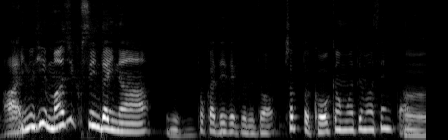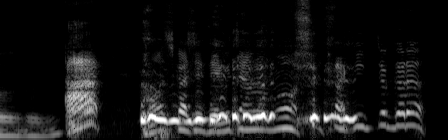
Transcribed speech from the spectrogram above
か、あいの日マジくせんだいな。とか出てくると、ちょっと好感持てませんか、うんあもしかしてゼブちゃんはもう先っちょから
